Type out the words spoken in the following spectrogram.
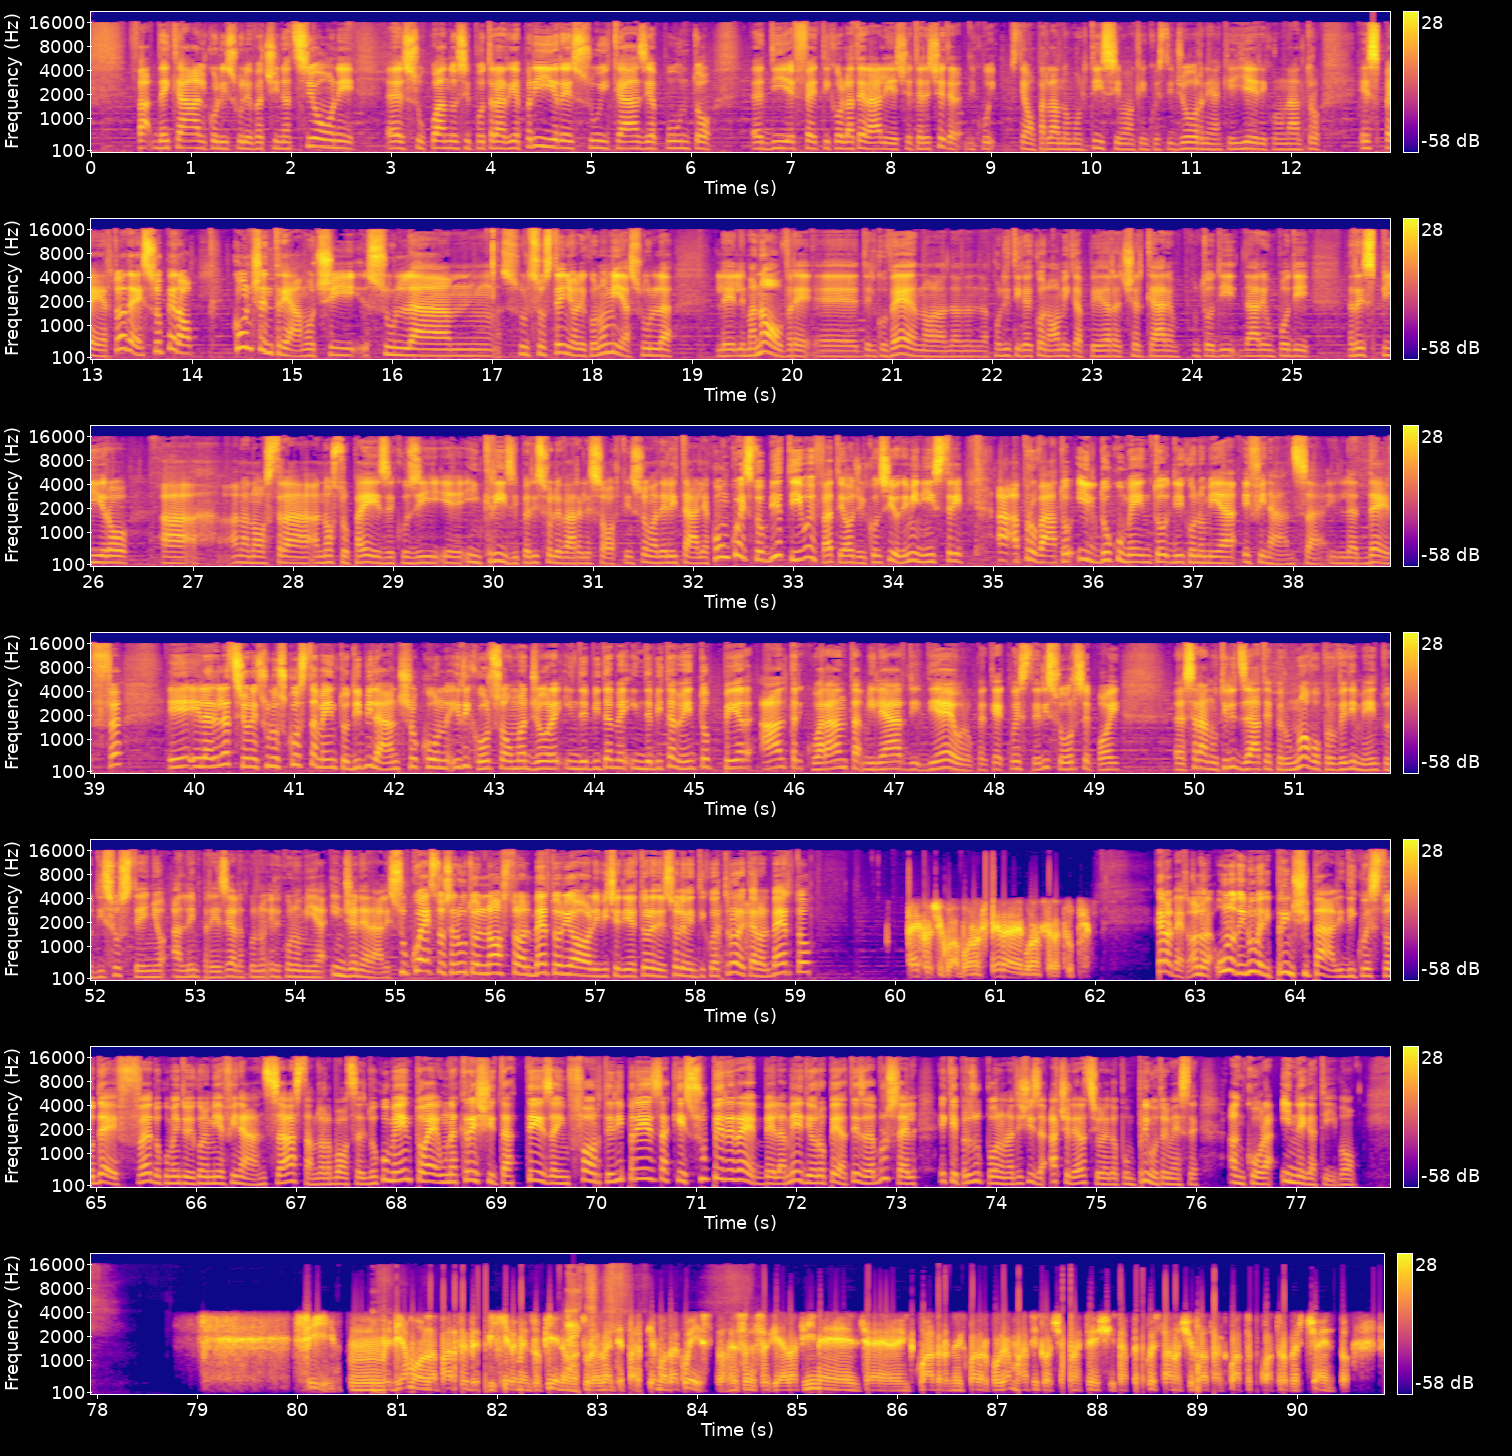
fa dei calcoli sulle vaccinazioni, eh, su quando si potrà riaprire, sui casi appunto eh, di effetti collaterali, eccetera, eccetera, di cui stiamo parlando moltissimo anche in questi giorni, anche ieri con un altro esperto. Adesso però concentriamoci sul, um, sul sostegno all'economia, sulle le, manovre eh, del governo, la, la, la, politica economica per cercare appunto di dare un po' di respiro a, nostra, al nostro paese così eh, in crisi per risollevare le sorti insomma, dell'Italia. Con questo obiettivo infatti oggi il Consiglio dei Ministri ha approvato il documento di economia e finanza, il DEF, e, e la relazione sullo scostamento di bilancio con il ricorso a un maggiore indebitamento per altri 40 miliardi di euro, perché queste risorse poi eh, saranno utilizzate per un nuovo provvedimento di sostegno alle imprese e all'economia in generale. Su questo saluto il nostro Alberto Rioli, vice direttore del Sole 24 Ore. Caro Alberto. Eccoci qua, buonasera e buonasera a tutti. Caro Alberto, allora, uno dei numeri principali di questo DEF, documento di economia e finanza, stando alla bozza del documento, è una crescita attesa in forte ripresa che supererebbe la media europea attesa da Bruxelles e che presuppone una decisa accelerazione dopo un primo trimestre ancora in negativo. Sì, mh, mm, vediamo la parte del bicchiere mezzo pieno, ecco. naturalmente partiamo da questo, nel senso che alla fine il quadro, nel quadro programmatico c'è una crescita per quest'anno cifrata al 4%,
